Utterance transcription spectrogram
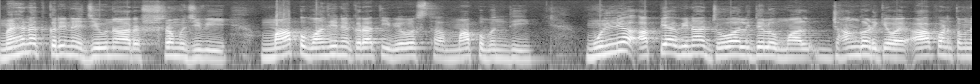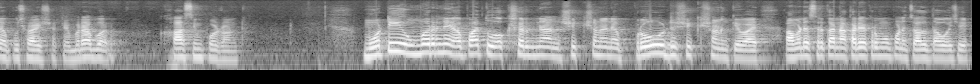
મહેનત કરીને જીવનાર શ્રમજીવી, માપ બાંધીને કરાતી વ્યવસ્થા માપબંધી. મૂલ્ય આપ્યા વિના જોવા લીધેલો માલ જાંગડ કહેવાય, આ પણ તમને પૂછાઈ શકે. બરાબર? ખાસ ઇમ્પોર્ટન્ટ મોટી ઉંમરને અપાતું અક્ષર જ્ઞાન શિક્ષણ અને પ્રૌઢ શિક્ષણ કહેવાય. આ માટે સરકારના કાર્યક્રમો પણ ચાલતા હોય છે.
